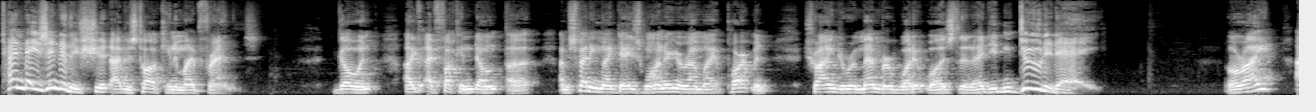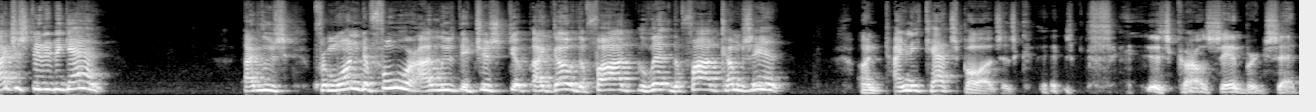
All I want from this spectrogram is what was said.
10 days into this shit, I was talking to my friends, going, I, I fucking don't, uh, I'm spending my days wandering around my apartment trying to remember what it was that I didn't do today. All right? I just did it again. I lose from one to four. I lose it. Just I go. The fog. The fog comes in on tiny cat's paws, as, as Carl Sandburg said.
